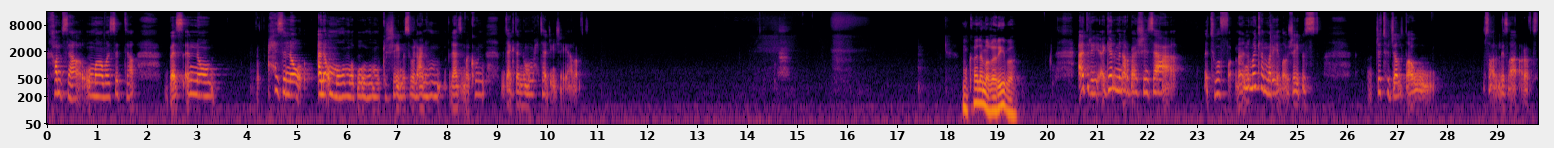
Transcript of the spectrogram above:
خمسة وماما ستة. بس إنه أحس إنه أنا أمهم وأبوهم وكل شيء مسؤول عنهم. لازم أكون متأكدة إنهم محتاجين شيء عرفت؟ مكالمة غريبة. أدري أقل من 24 ساعة توفى مع إنه ما كان مريض أو شيء بس جته جلطة وصار اللي صار عرفت؟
